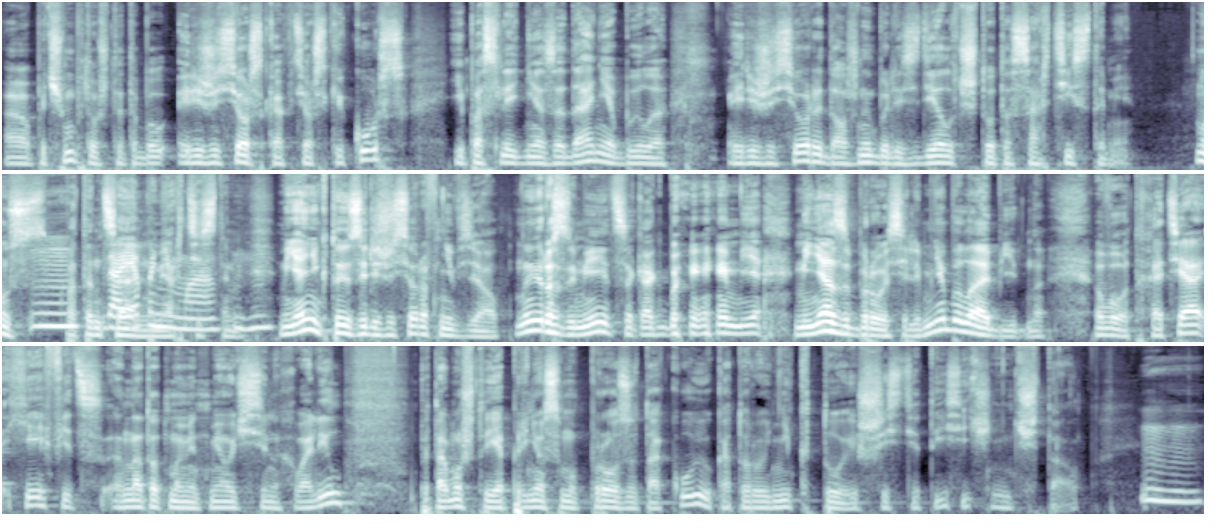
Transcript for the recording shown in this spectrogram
А, Почему? Потому что это был режиссерско-актерский курс, и последнее задание было, режиссеры должны были сделать что-то с артистами. Ну, с да, я потенциальными понимаю. артистами. Мгм. Меня никто из режиссеров не взял. Ну и, разумеется, как бы меня, меня никто из режиссеров не взял. Ну и, разумеется, как бы меня, меня забросили. Мне было обидно. Вот. Хотя Хейфиц на тот момент меня очень сильно хвалил, потому что я принес ему прозу такую, которую никто из шести тысяч не читал. Мгм.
